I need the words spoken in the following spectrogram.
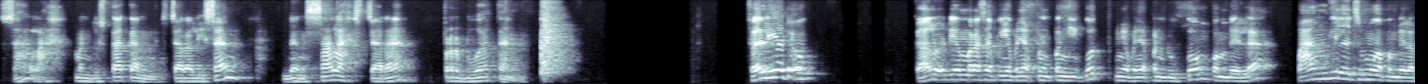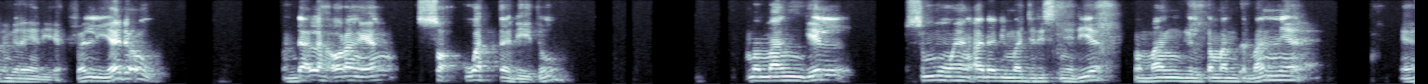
salah. Mendustakan secara lisan dan salah secara perbuatan. Faliyad'u. Kalau dia merasa punya banyak pengikut, punya banyak pendukung, pembela, Panggil semua pembela-pembelanya dia. Faliyad'u. Hendaklah orang yang sok kuat tadi itu memanggil semua yang ada di majelisnya dia, memanggil teman-temannya ya,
